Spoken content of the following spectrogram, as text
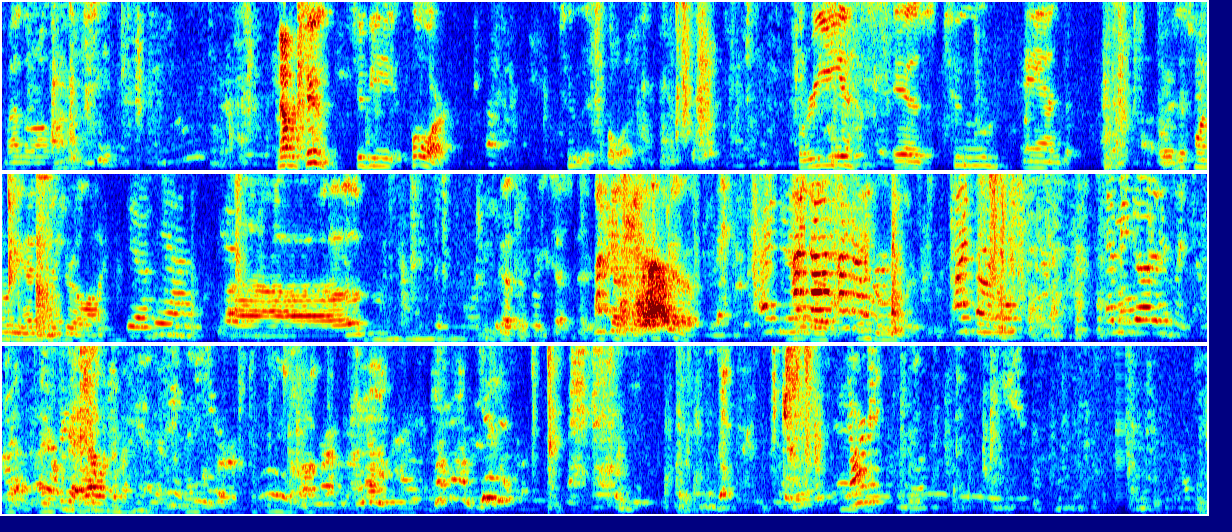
I the wrong one? Number two should be four. Two is four. Three is two and, uh, was this one where you had to measure a line? Yeah. Um, who's got the free test there? Who's got a, who's got I do. a, and a ruler? I do. Let me go. Yeah, I think I got one in my hand. I mean, thanks for continuing to rock rap, but I have it in my hand. Come on, get it. Darn it.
